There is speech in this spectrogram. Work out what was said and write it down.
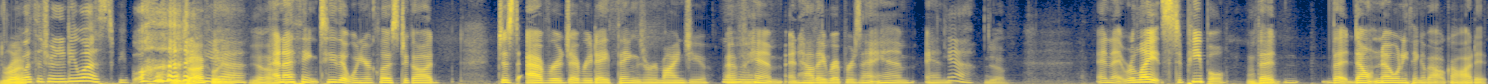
Right. what the Trinity was to people. exactly. Yeah. Yeah. And I think too that when you're close to God, just average everyday things remind you of Mhm. Him and how they Mhm. represent Him, and yeah, yeah. and it relates to people Mhm. that that don't know anything about God. It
